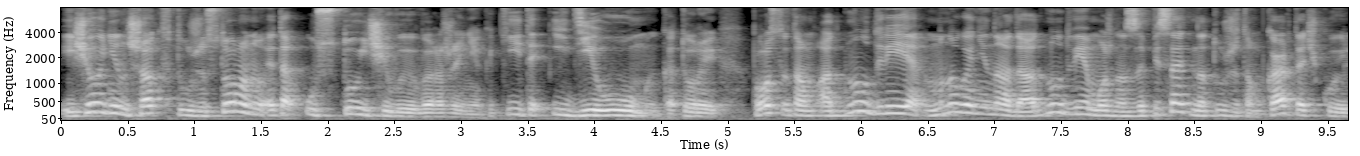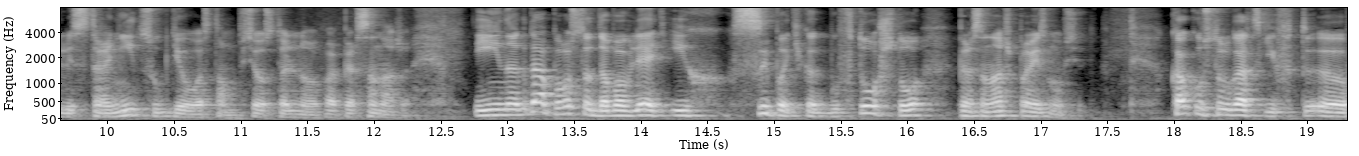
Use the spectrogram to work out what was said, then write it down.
Еще один шаг в ту же сторону это устойчивые выражения, какие-то идиомы, которые просто там одну-две, много не надо, одну-две можно записать на ту же там карточку или страницу, где у вас там все остальное про персонажа. И иногда просто добавлять их, сыпать как бы в то, что персонаж произносит. Как у Стругацких в, э,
